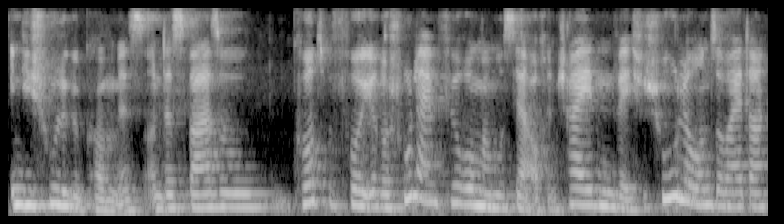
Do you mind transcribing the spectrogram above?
in die Schule gekommen ist. Und das war so kurz bevor ihre Schuleinführung. Man muss ja auch entscheiden, welche Schule und so weiter.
